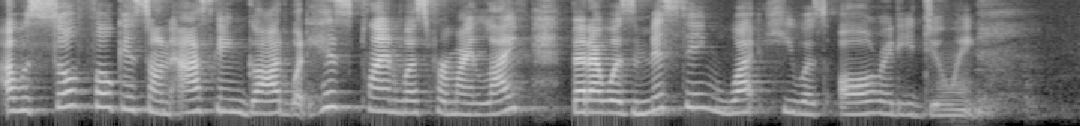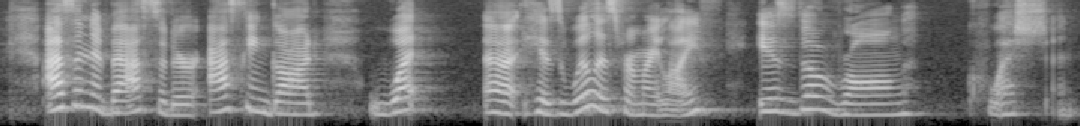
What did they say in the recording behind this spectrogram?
I was so focused on asking God what His plan was for my life that I was missing what He was already doing. As an ambassador, asking God what uh, His will is for my life is the wrong question.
